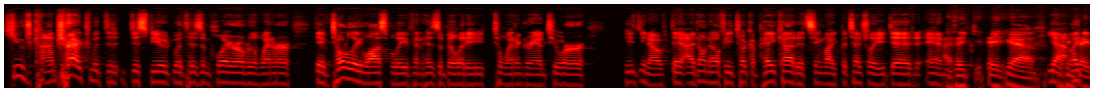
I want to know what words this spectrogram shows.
huge contract with the dispute with his employer over the winter. They've totally lost belief in his ability to win a grand tour he, you know, they, I don't know if he took a pay cut. It seemed like potentially he did, and I think they, yeah, yeah, like they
